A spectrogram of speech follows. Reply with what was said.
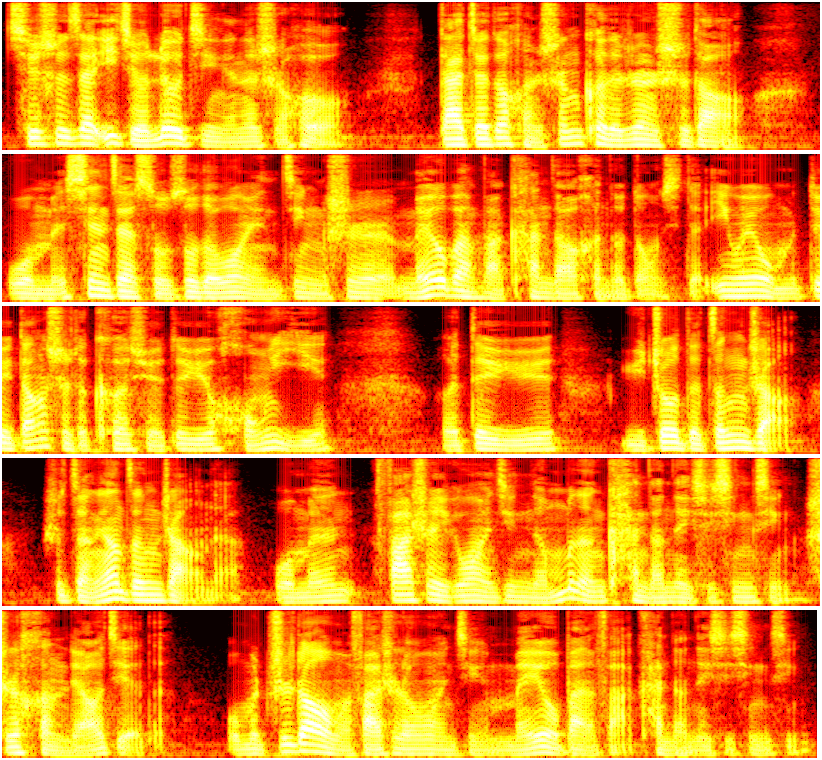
其实，在一九六几年的时候，大家都很深刻的认识到，我们现在所做的望远镜是没有办法看到很多东西的，因为我们对当时的科学，对于红移和对于宇宙的增长是怎样增长的，我们发射一个望远镜能不能看到那些星星是很了解的。我们知道，我们发射的望远镜没有办法看到那些星星，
